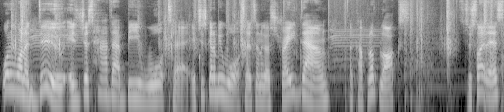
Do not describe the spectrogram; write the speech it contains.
what we want to do is just have that be water. It's just going to be water. It's going to go straight down a couple of blocks, just like this.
